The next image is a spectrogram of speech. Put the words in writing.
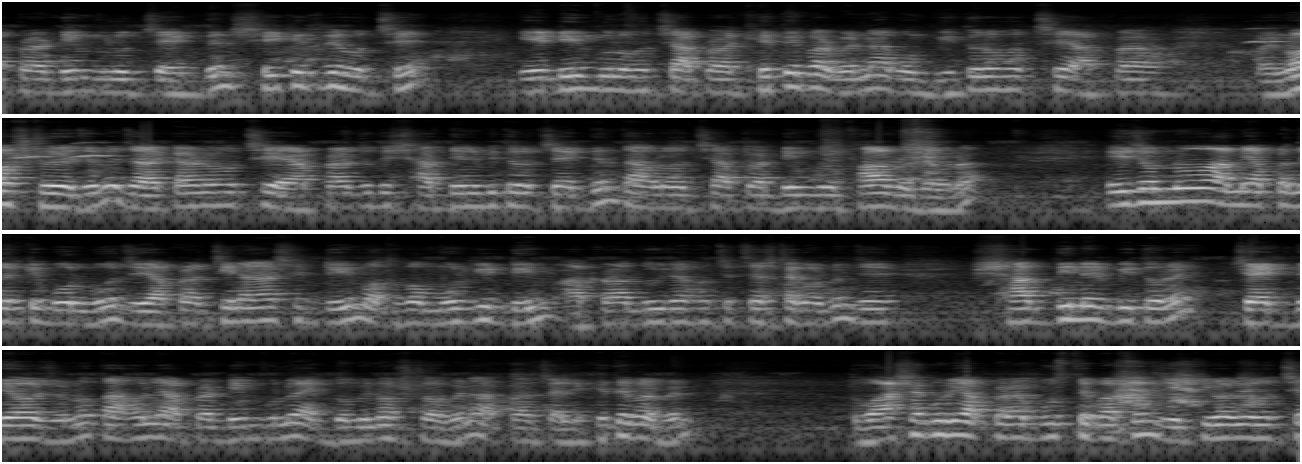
আপনারা ডিমগুলো চেক দেন, সেক্ষেত্রে হচ্ছে এই ডিমগুলো হচ্ছে আপনারা খেতে পারবেন না এবং ভিতরে হচ্ছে আপনার মানে নষ্ট হয়ে যাবে। যার কারণে হচ্ছে আপনারা যদি সাত দিনের ভিতরে চেক দেন, তাহলে হচ্ছে আপনার ডিমগুলো ফালানো যাবে না। এই জন্য আমি আপনাদেরকে বলব যে আপনার চীনা হাঁসের ডিম অথবা মুরগির ডিম, আপনারা দুইটা হচ্ছে চেষ্টা করবেন যে সাত দিনের ভিতরে চেক দেওয়ার জন্য, তাহলে আপনার ডিমগুলো একদমই নষ্ট হবে না, আপনারা চাইলে খেতে পারবেন। তো আশা করি আপনারা বুঝতে পারছেন যে কীভাবে হচ্ছে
